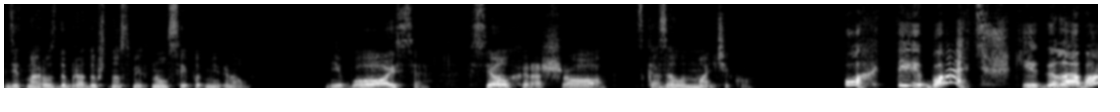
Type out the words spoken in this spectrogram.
Дед Мороз добродушно усмехнулся и подмигнул. «Не бойся, все хорошо», — сказал он мальчику. «Ох ты, батюшки, голова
